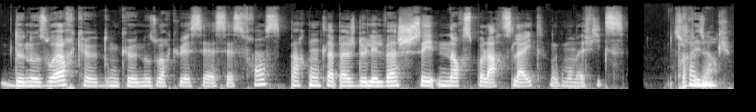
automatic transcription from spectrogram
de Nosework, euh, donc euh, Nosework USCSS France. Par contre, la page de l'élevage, c'est North Polar Slide, donc mon affixe sur Très bien. Facebook.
